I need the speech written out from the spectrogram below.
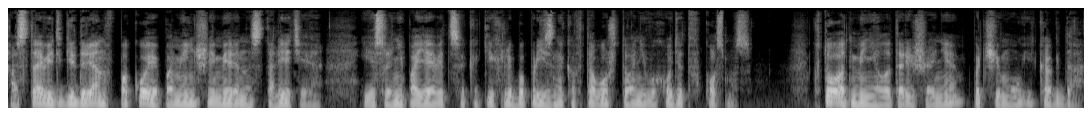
оставить гидрян в покое по меньшей мере на столетие, если не появится каких-либо признаков того, что они выходят в космос. Кто отменил это решение, почему и когда?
